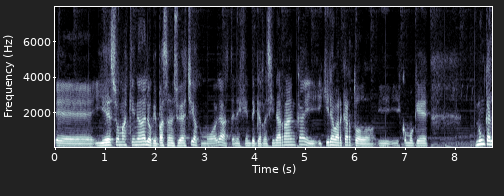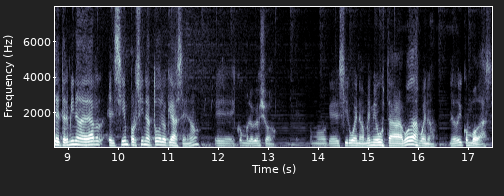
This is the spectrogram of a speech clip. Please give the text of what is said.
Y eso más que nada lo que pasa en ciudades chicas, como hablás, tenés gente que recién arranca y, quiere abarcar todo. y, es como que nunca le termina de dar el 100% a todo lo que hace, ¿no? Eh, es como lo veo yo. Como que decir, bueno, a mí me gusta bodas, bueno, le doy con bodas.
